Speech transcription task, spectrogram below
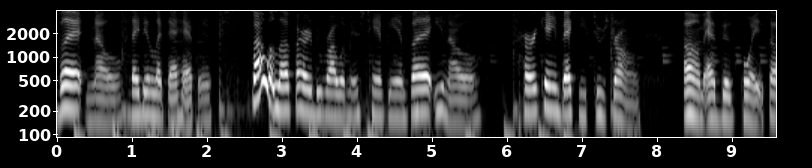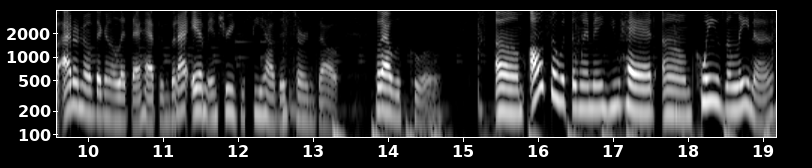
But no, they didn't let that happen. So I would love for her to be Raw Women's Champion, but you know, Hurricane Becky's too strong um at this point. So I don't know if they're gonna let that happen, but I am intrigued to see how this turns out. So that was cool. Um also with the women, you had um Queen Zelina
